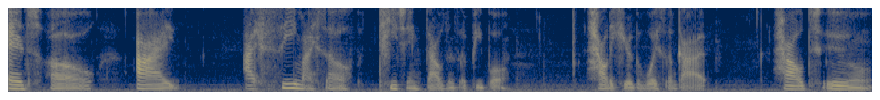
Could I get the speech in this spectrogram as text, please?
And so I I see myself teaching thousands of people how to hear the voice of God, how to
